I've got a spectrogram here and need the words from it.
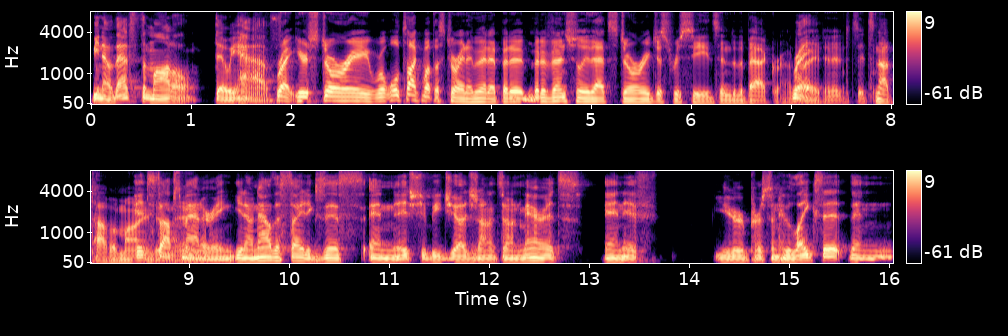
you know, that's the model that we have. Right. Your story, we'll, we'll talk about the story in a minute, but it, mm-hmm. but eventually that story just recedes into the background. Right. right? And it's, it's not top of mind. It stops and, mattering. And, you know, now the site exists and it should be judged on its own merits. And if you're a person who likes it, then,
